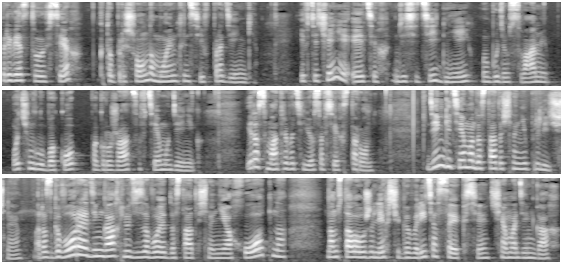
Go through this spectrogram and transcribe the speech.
Приветствую всех, кто пришел на мой интенсив про деньги. И в течение этих 10 дней мы будем с вами очень глубоко погружаться в тему денег и рассматривать ее со всех сторон. Деньги тема достаточно неприличная. Разговоры о деньгах люди заводят достаточно неохотно. Нам стало уже легче говорить о сексе, чем о деньгах.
